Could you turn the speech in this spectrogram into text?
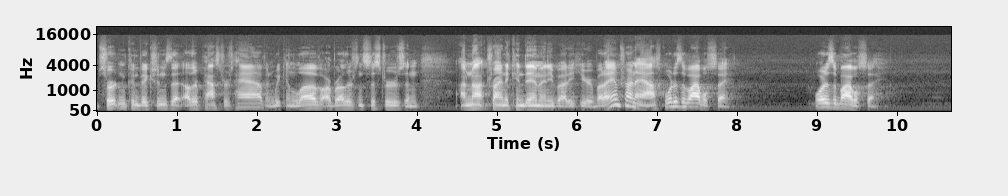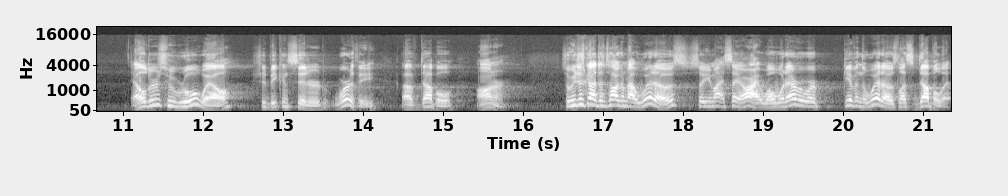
certain convictions that other pastors have, and we can love our brothers and sisters. And I'm not trying to condemn anybody here, but I am trying to ask what does the Bible say? What does the Bible say? Elders who rule well should be considered worthy of double honor. So we just got to talking about widows, so you might say, all right, well, whatever we're giving the widows, let's double it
